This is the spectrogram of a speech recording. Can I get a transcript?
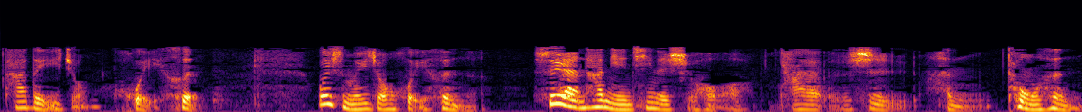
他的一种悔恨。为什么一种悔恨呢？虽然他年轻的时候啊，他是很痛恨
